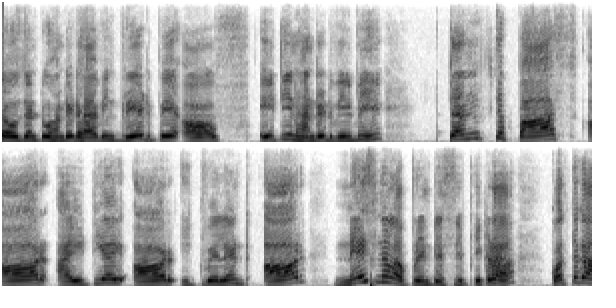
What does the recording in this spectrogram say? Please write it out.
thousand two hundred having grade pay of eighteen hundred will be tenth pass or ITI or equivalent or national apprenticeship. ఇక్కడ కొత్తగా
